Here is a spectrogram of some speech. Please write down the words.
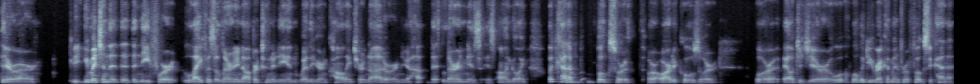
There are you mentioned that the, the, need for life as a learning opportunity, and whether you're in college or not, or in your that learning is is ongoing. What kind of books or or articles or or Al Jazeera, what would you recommend for folks to kind of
